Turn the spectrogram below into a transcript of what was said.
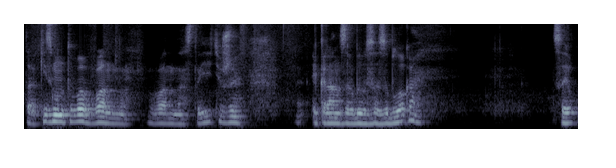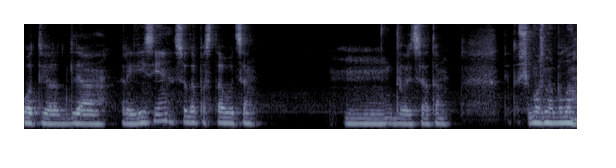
Так, і змонтував ванну. Ванна стоїть уже. Екран зробився з блока. Це отвір для ревізії. Сюди поставиться дверцята. Того, щоб можна було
